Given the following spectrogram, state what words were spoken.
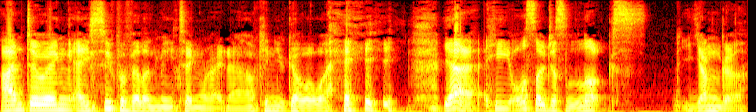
I'm doing a supervillain meeting right now. Can you go away? yeah, he also just looks younger.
